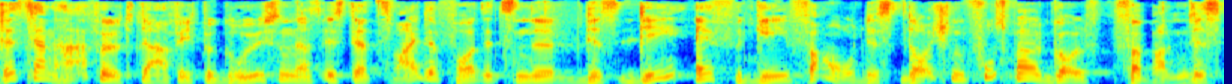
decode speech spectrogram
Christian Hafelt darf ich begrüßen. Das ist der zweite Vorsitzende des DFGV, des Deutschen Fußball-Golf-Verbandes.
